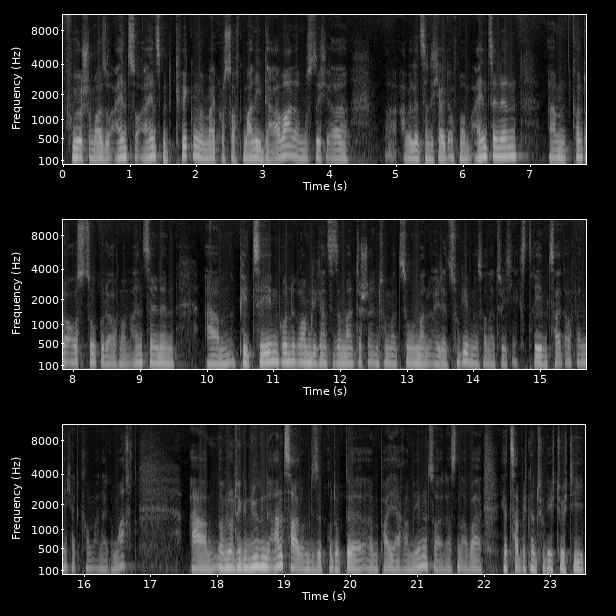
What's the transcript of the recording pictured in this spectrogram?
früher schon mal so eins zu eins mit Quicken und Microsoft Money da war. Da musste ich äh, aber letztendlich halt auf meinem einzelnen ähm, Kontoauszug oder auf meinem einzelnen ähm, PC im Grunde genommen die ganze semantische Information manuell dazugeben. Das war natürlich extrem zeitaufwendig, hat kaum einer gemacht. Ähm, aber noch eine genügende Anzahl, um diese Produkte äh, ein paar Jahre am Leben zu erlassen. Aber jetzt habe ich natürlich durch die,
